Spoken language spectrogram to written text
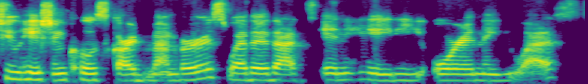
to Haitian Coast Guard members, whether that's in Haiti or in the US.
